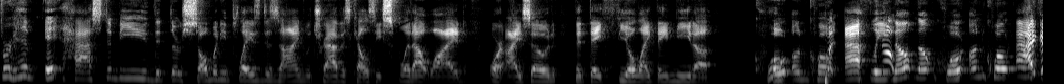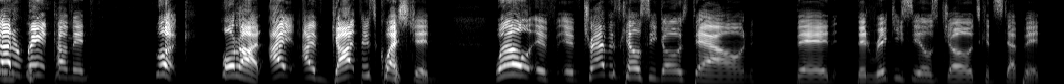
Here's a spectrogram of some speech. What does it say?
For him, it has to be that there's so many plays designed with Travis Kelce split out wide or ISO'd that they feel like they need a quote unquote But- athlete. no. Nope, nope, quote unquote I got a rant coming. Look, hold on. I I've got this question. Well, if if Travis Kelce goes down, then then Ricky Seals Jones could step in.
